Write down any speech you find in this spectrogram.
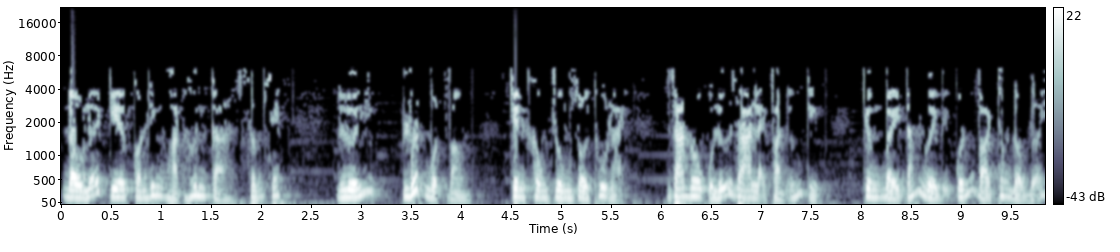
đầu lưỡi kia còn linh hoạt hơn cả sấm sét. Lưới lướt một vòng trên không trung rồi thu lại, gia nô của lữ gia lại phản ứng kịp, chừng bảy tám người bị cuốn vào trong đầu lưỡi,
